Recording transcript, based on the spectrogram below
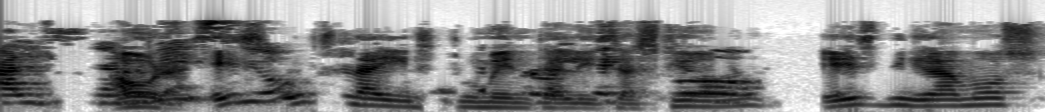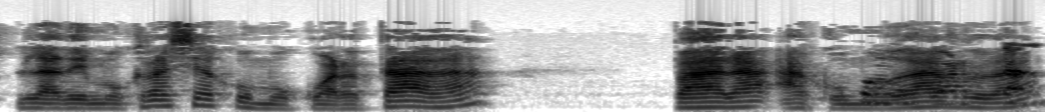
al servicio. Ahora, es la instrumentalización, es, digamos, la democracia como coartada para acomodarla,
